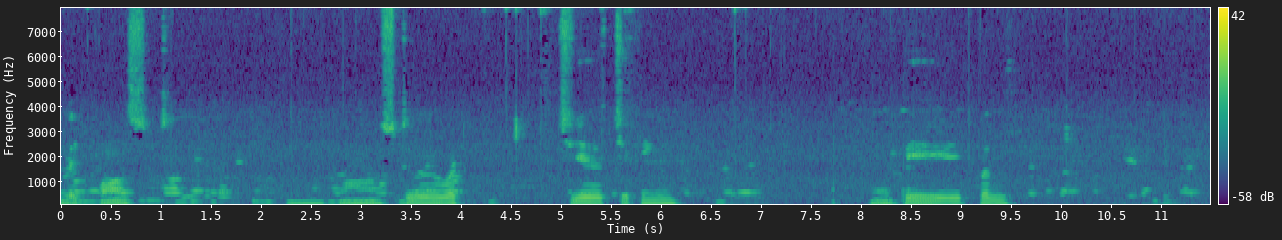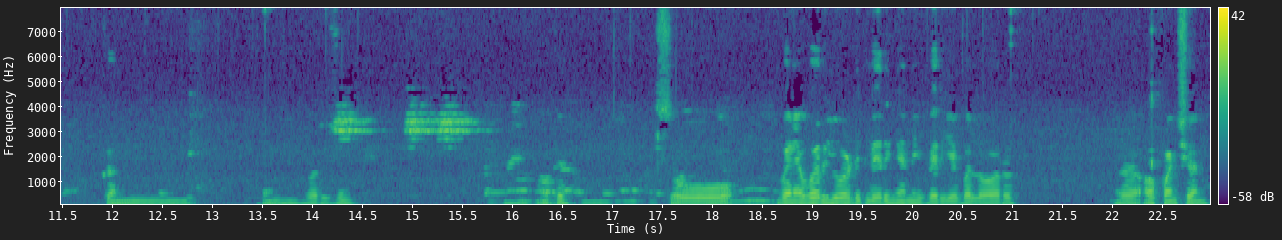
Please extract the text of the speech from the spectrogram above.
like const const uh, what checking people con conversion. Okay. So whenever you are declaring any variable or uh, a function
